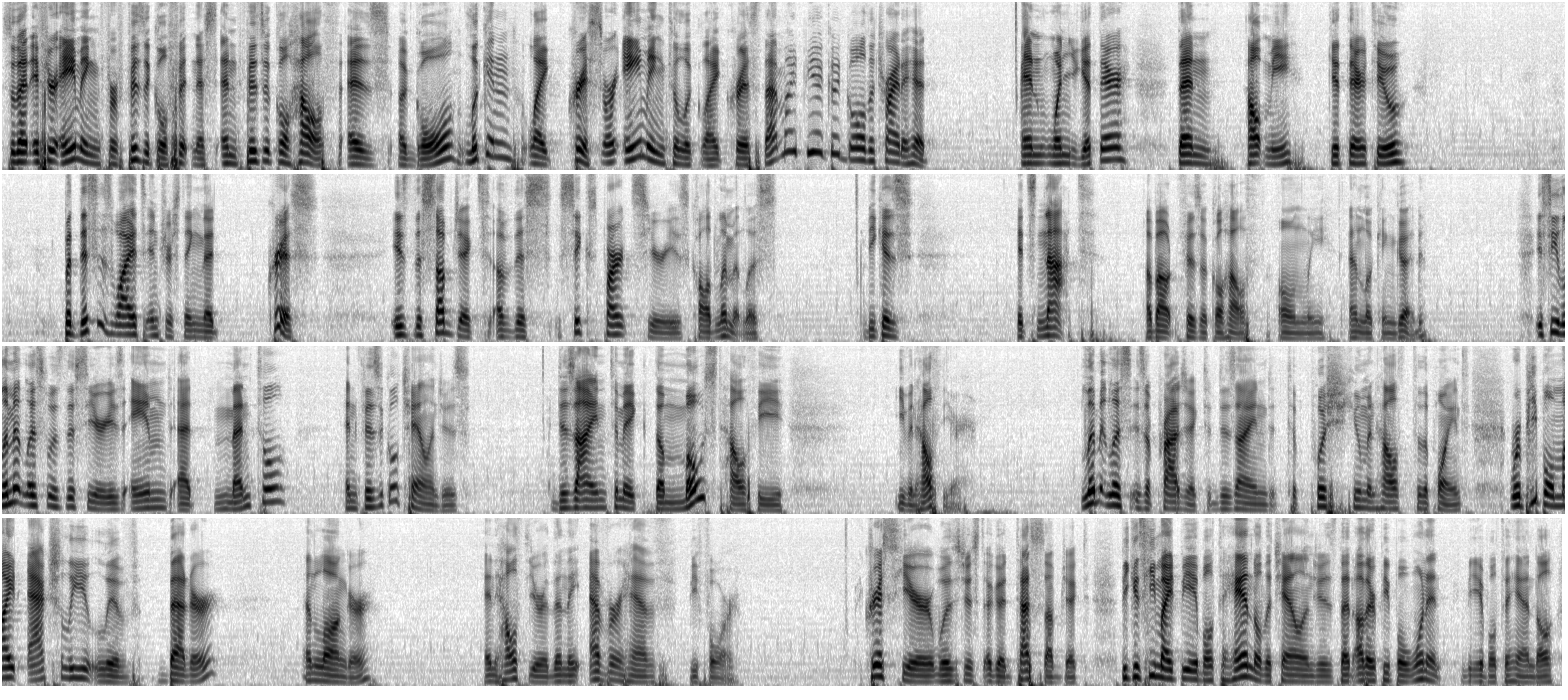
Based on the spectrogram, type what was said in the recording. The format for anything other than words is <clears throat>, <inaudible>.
So that if you're aiming for physical fitness and physical health as a goal, looking like Chris or aiming to look like Chris, that might be a good goal to try to hit. And when you get there, then help me get there too. But this is why it's interesting that Chris is the subject of this six part series called Limitless because it's not about physical health only and looking good. You see, Limitless was this series aimed at mental and physical challenges designed to make the most healthy even healthier. Limitless is a project designed to push human health to the point where people might actually live better and longer and healthier than they ever have before. Chris here was just a good test subject because he might be able to handle the challenges that other people wouldn't be able to handle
